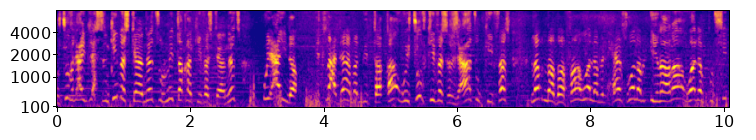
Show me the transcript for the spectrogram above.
وتشوف العين الأحسن كيفاش كانت والمنطقة كيفاش كانت ويعاينها يطلع دابا المنطقة ويشوف كيفاش رجعات وكيفاش لا بالنظافة ولا بالحرص ولا بالإنارة ولا بكل شيء.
